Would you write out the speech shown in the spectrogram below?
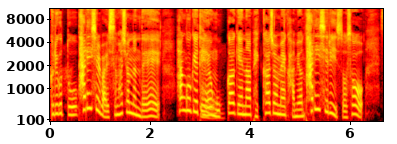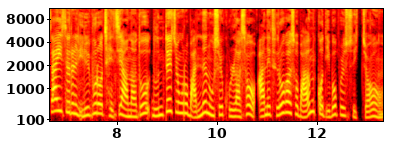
그리고 또 탈의실 말씀하셨는데 한국의 대형 네. 옷가게나 백화점에 가면 탈의실이 있어서 사이즈를 일부러 재지 않아도 눈대중으로 맞는 옷을 골라서 안에 들어가서 마음껏 입어볼 수 있죠.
